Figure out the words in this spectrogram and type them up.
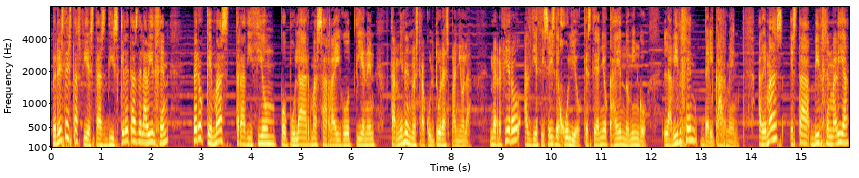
pero es de estas fiestas discretas de la Virgen pero que más tradición popular, más arraigo tienen también en nuestra cultura española. Me refiero al 16 de julio, que este año cae en domingo, la Virgen del Carmen. Además, esta Virgen María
